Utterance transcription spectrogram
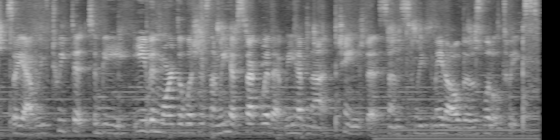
So yeah, we've tweaked it to be even more delicious, and we have stuck with it. We have not changed it since we've made all those little tweaks.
